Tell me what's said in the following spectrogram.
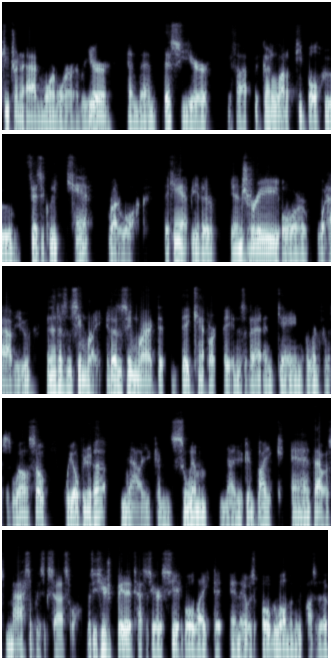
keep trying to add more and more every year. And then this year, we thought we've got a lot of people who physically can't run or walk. They can't either injury or what have you. And that doesn't seem right. It doesn't seem right that they can't participate in this event and gain or learn from this as well. So we opened it up. Now you can swim. Now you can bike. And that was massively successful. It was a huge beta test this year to see if people liked it. And it was overwhelmingly positive.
